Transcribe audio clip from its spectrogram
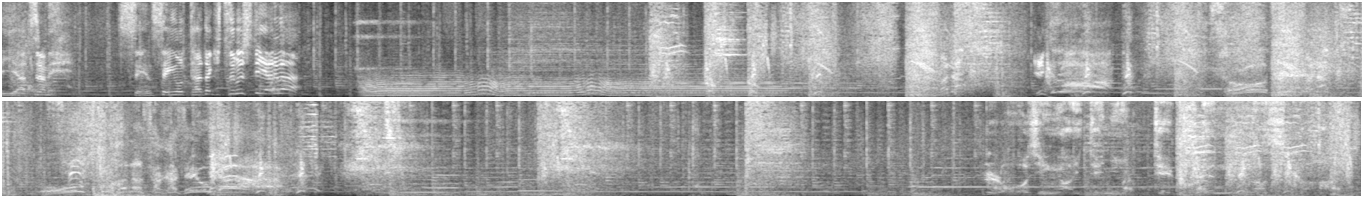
い奴らめ。戦線を叩き潰してやるわ。行くぞ。そうだもう一花咲かせようか。老人相手に手これなしか。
